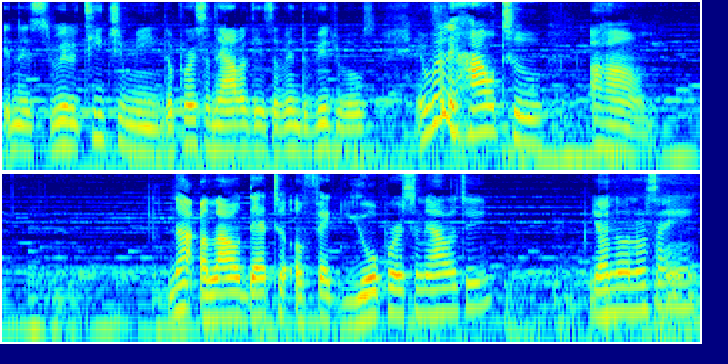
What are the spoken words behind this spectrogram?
and it's really teaching me the personalities of individuals and really how to um, not allow that to affect your personality. Y'all know what I'm saying?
